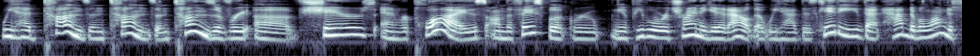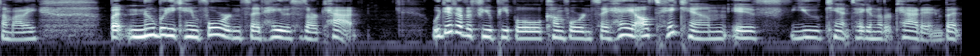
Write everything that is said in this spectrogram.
we had tons and tons and tons of re, uh, shares and replies on the Facebook group. You know, people were trying to get it out that we had this kitty that had to belong to somebody, but nobody came forward and said, hey, this is our cat. We did have a few people come forward and say, hey, I'll take him if you can't take another cat in. But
